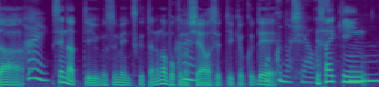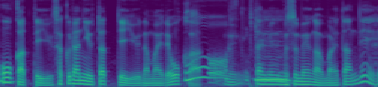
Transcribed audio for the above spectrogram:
たはい。セナっていう娘に作ったのが「僕の幸せ」っていう曲で,、僕の幸せ。で最近「うん。桜花」っていう「桜に歌」っていう名前で桜花おー二人目の娘が生まれたんで、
